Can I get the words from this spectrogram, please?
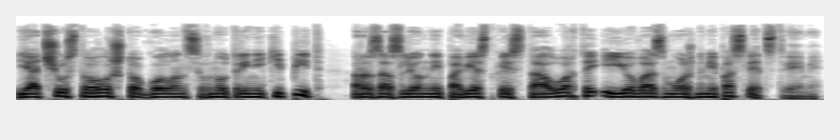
Я чувствовал, что Голландс внутренне кипит, разозленный повесткой Сталворта и ее возможными последствиями.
